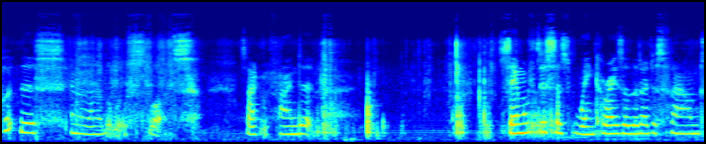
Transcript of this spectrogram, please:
put this in one of the little slots so I can find it. Same with just this wink eraser that I just found.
